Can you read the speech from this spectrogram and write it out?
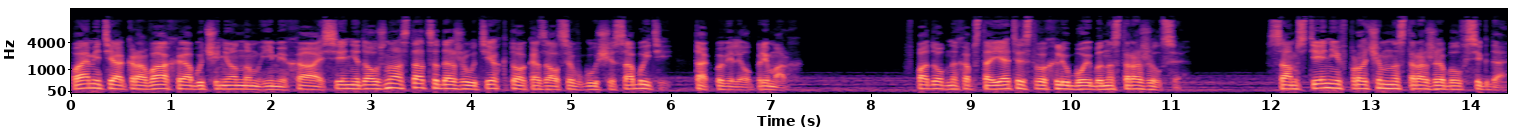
Памяти о кровах и обучененном ими хаосе не должно остаться даже у тех, кто оказался в гуще событий, так повелел примарх подобных обстоятельствах любой бы насторожился. Сам Стений, впрочем, настороже был всегда.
